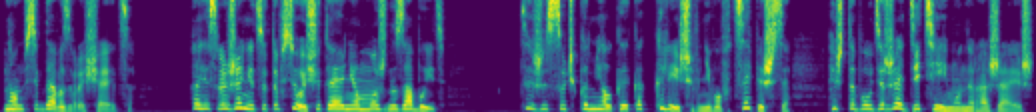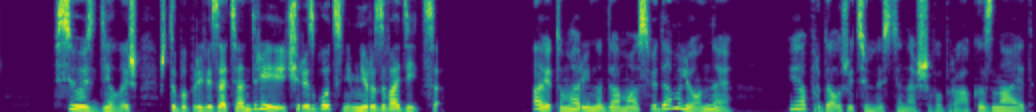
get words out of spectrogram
но он всегда возвращается. А если женится, то все, считай, о нем можно забыть. Ты же, сучка мелкая, как клещ, в него вцепишься, и чтобы удержать, детей ему нарожаешь. Все сделаешь, чтобы привязать Андрея и через год с ним не разводиться. А эта Марина дама осведомленная. И о продолжительности нашего брака знает,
